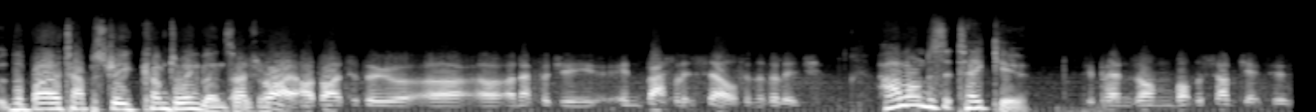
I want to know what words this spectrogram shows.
The Bayeux Tapestry come to England? That's right. I'd like to do uh, uh, an effigy in Battle itself, in the village. How long does it take you? Depends on what the subject is.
